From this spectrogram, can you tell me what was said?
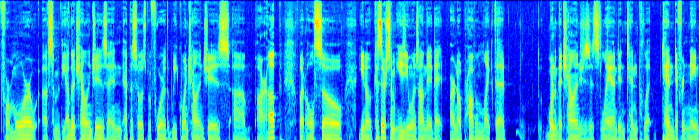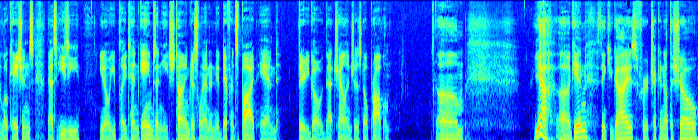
for more of some of the other challenges and episodes before the week one challenges um, are up. But also, you know, because there's some easy ones on there that are no problem, like the one of the challenges is land in 10, 10 different named locations. That's easy. You know, you play 10 games and each time just land in a different spot, and there you go. That challenge is no problem. Um, yeah, uh, again, thank you guys for checking out the show.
